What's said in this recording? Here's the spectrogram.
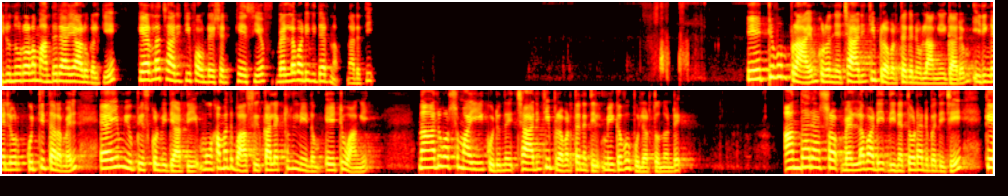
ഇരുന്നൂറോളം അന്ധരായ ആളുകൾക്ക് Kerala charity foundation K C F വെള്ളവടി വിതരണം നടത്തി. ഏറ്റവും പ്രായം കുറഞ്ഞ ചാരിറ്റി പ്രവർത്തകനുള്ള അംഗീകാരം Iringallur Kuttitharamal A M U P school വിദ്യാർത്ഥി മുഹമ്മദ് ബാസിൽ കലക്ടറിൽ നിന്നും ഏറ്റുവാങ്ങി. നാലു വർഷമായി ഈ കുരുന്ന് ചാരിറ്റി പ്രവർത്തനത്തിൽ മികവ് പുലർത്തുന്നുണ്ട്. അന്താരാഷ്ട്ര വെള്ളവടി ദിനത്തോടനുബന്ധിച്ച് കെ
